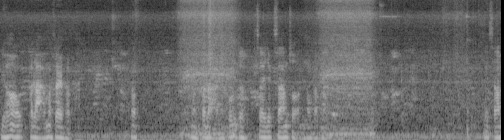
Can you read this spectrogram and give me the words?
เดี๋ยวเอาปลาร้ามาใส่ครับ ครับ มันปลาผมจะใส่จากสามสอนนะครับเนาะใส่สาม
